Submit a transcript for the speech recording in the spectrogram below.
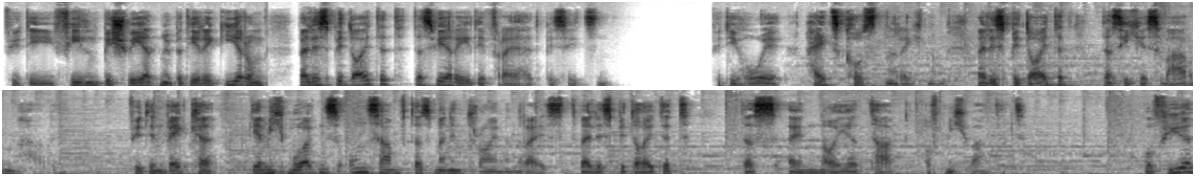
für die vielen Beschwerden über die Regierung, weil es bedeutet, dass wir Redefreiheit besitzen, für die hohe Heizkostenrechnung, weil es bedeutet, dass ich es warm habe, für den Wecker, der mich morgens unsanft aus meinen Träumen reißt, weil es bedeutet, dass ein neuer Tag auf mich wartet. Wofür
